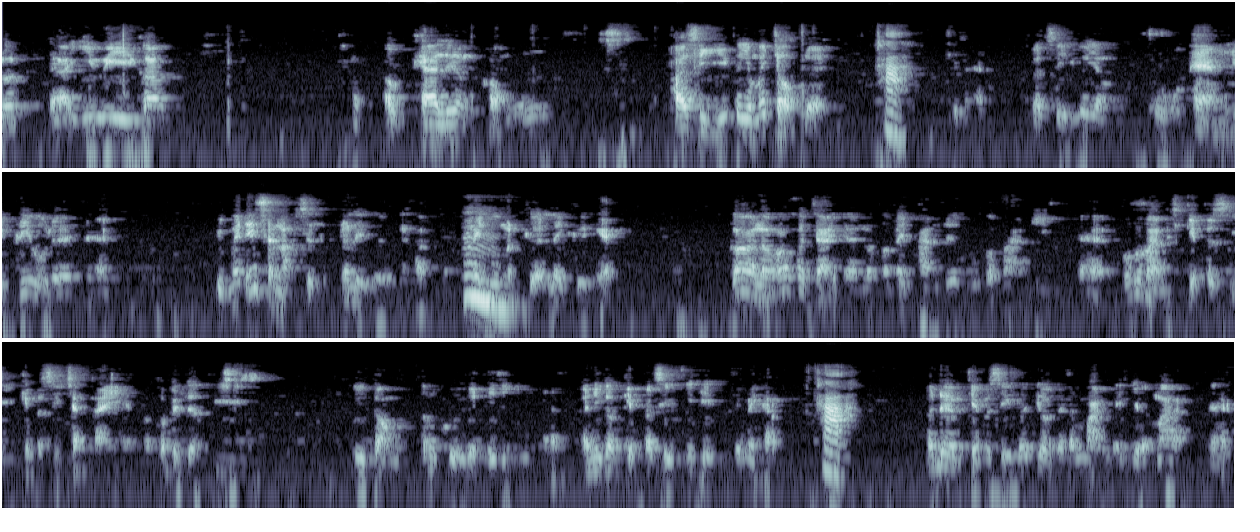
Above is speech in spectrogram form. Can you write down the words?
รถเอ่อ EV ก็เอาแค่เรื่องของภาษีก็ยังไม่จบเลย ค่ะใช่ไหมฮะภาษีก็ยังโอ้โหแพงริบริ่วเลยนะฮะคือไม่ได้สนับสนุนอะไรเลยนะครับอืมไม่รู้มันเกิดอะไรขึ้นไงก็เราก็เข้าใจแต่เราก็ไม่พันเรื่องงบประมาณอีกนะฮะงบประมาณมันจะเก็บภาษีเก็บภาษีจากไหนมันก็เป็นเรื่องที่ที่ต้องต้องคุยกันที่ดีนะอันนี้ก็เก็บภาษีที่ดินใช่ไหมครับ ค่ะเพราะเดิมเก็บภาษีรถยนต์กับน้ำมันเนี่ยเยอะมากนะฮะ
